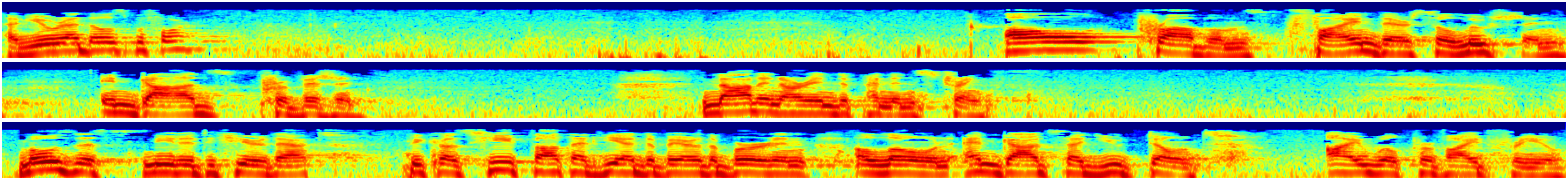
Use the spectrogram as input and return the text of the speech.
Have you read those before? All problems find their solution in God's provision, not in our independent strength. Moses needed to hear that because he thought that he had to bear the burden alone, and God said, You don't. I will provide for you.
